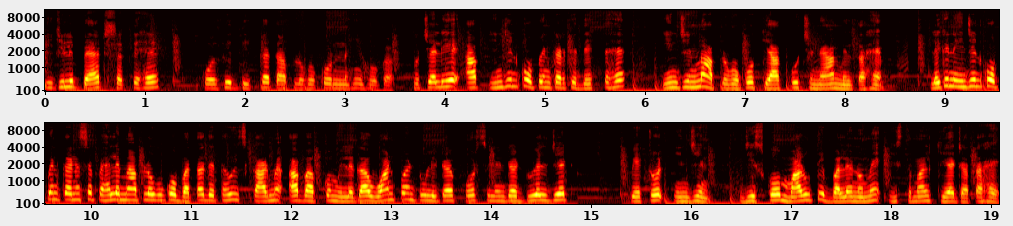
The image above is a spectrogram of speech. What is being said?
इजीली बैठ सकते हैं, कोई भी दिक्कत आप लोगों को नहीं होगा। तो चलिए आप इंजन को ओपन करके देखते हैं, इंजन में आप लोगों को क्या कुछ नया मिलता है। लेकिन इंजन को ओपन करने से पहले मैं आप लोगों को बता देता हूँ, इस कार में अब आपको मिलेगा 1.2 litre four cylinder dual jet petrol engine जिसको मारुति बलेनो में इस्तेमाल किया जाता है,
